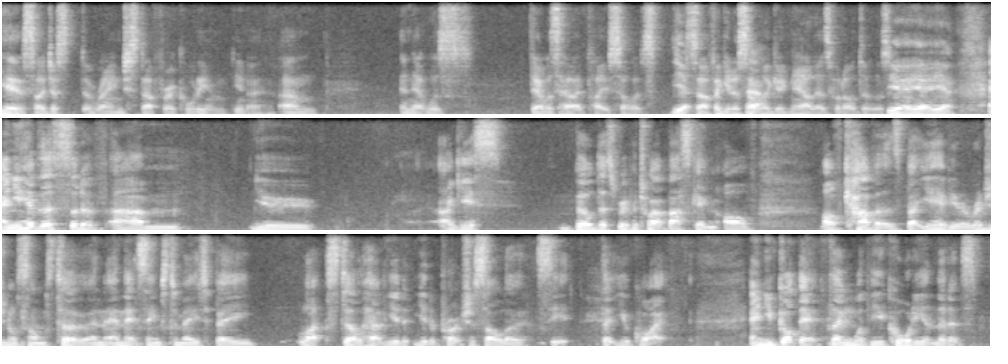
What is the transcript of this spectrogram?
yes, I just arranged stuff for accordion, you know. Um, and that was that was how I play solos. Yeah. So if I get a solo Yeah. gig now, that's what I'll do as Yeah, well. yeah, yeah. And you have this sort of um, you, I guess, build this repertoire busking of of covers, but you have your original songs too, and and that seems to me to be like still how you'd you'd approach a solo set that you're quite, and you've got that thing with the accordion that it's,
